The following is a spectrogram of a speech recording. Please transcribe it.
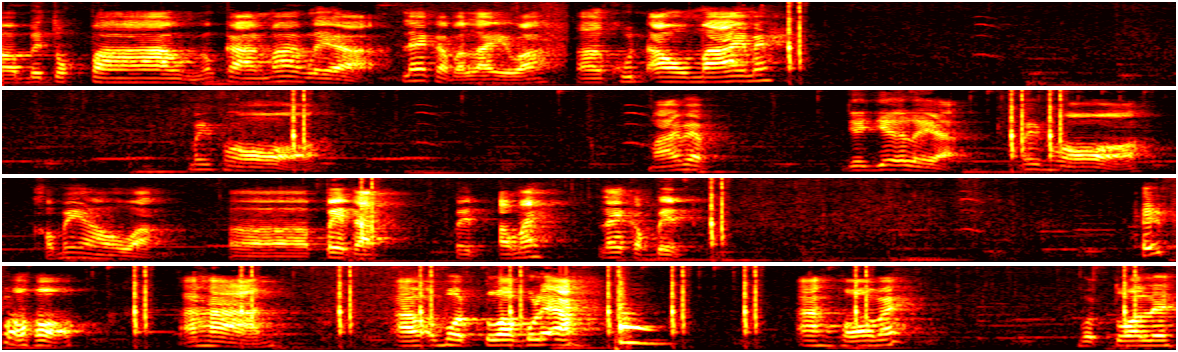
อเบ็ดตกปลาผมต้องการมากเลยอะ แลกกับอะไรวะเออคุณเอาไม้ไหม ไม่พอ ไม้แบบเยอะๆเลยอะ ไม่พอ เขาไม่เอาอะ เออเป็ดอะ เป็ดเอาไหม แลกกับเป็ดไม่พอ อาหาร เอาเอาหมดตัวกูเลยอะ อะ พอไหมหมดตัวเลย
